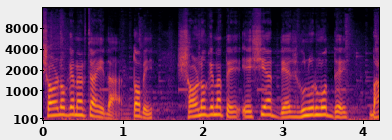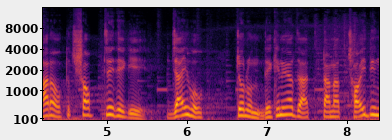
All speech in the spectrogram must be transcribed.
স্বর্ণ কেনার চাহিদা, তবে স্বর্ণ কেনাতে এশিয়ার দেশগুলোর মধ্যে ভারত সবচেয়ে এগিয়ে। যাই হোক চলুন দেখে নেওয়া যাক, টানা ছয় দিন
